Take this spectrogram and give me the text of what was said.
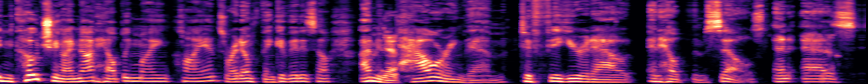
in coaching, I'm not helping my clients or I don't think of it as help. I'm yeah. empowering them to figure it out and help themselves. And as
